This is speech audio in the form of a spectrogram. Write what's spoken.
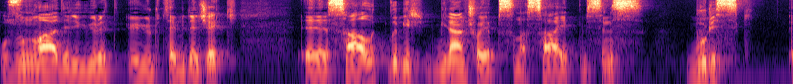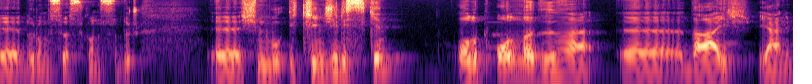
uzun vadeli yürüt, yürütebilecek e, sağlıklı bir bilanço yapısına sahip misiniz? Bu risk e, durumu söz konusudur. E, şimdi bu ikinci riskin olup olmadığına e, dair yani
